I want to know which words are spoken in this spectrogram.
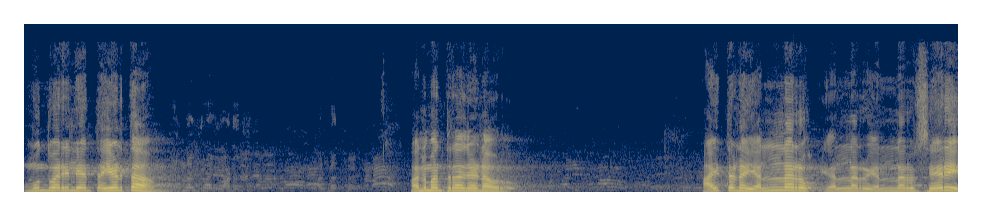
ಮುಂದುವರಿಲಿ ಅಂತ ಹೇಳ್ತಾ ಹನುಮಂತರಾಜಣ್ಣ ಅವರು. ಆಯ್ತಣ್ಣ, ಎಲ್ಲರೂ ಎಲ್ಲರೂ ಎಲ್ಲರೂ ಸೇರಿ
